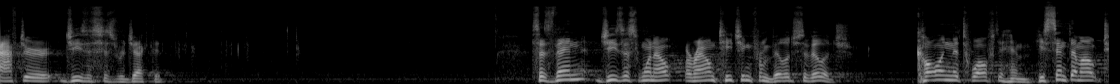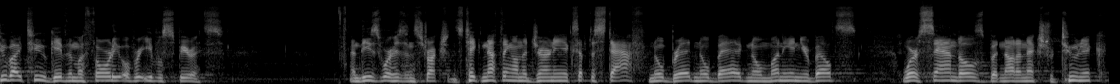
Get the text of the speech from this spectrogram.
After Jesus is rejected. Says then Jesus went out around teaching from village to village, calling the 12 to him. He sent them out two by two, gave them authority over evil spirits. And these were his instructions Take nothing on the journey except a staff, no bread, no bag, no money in your belts. Wear sandals, but not an extra tunic.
